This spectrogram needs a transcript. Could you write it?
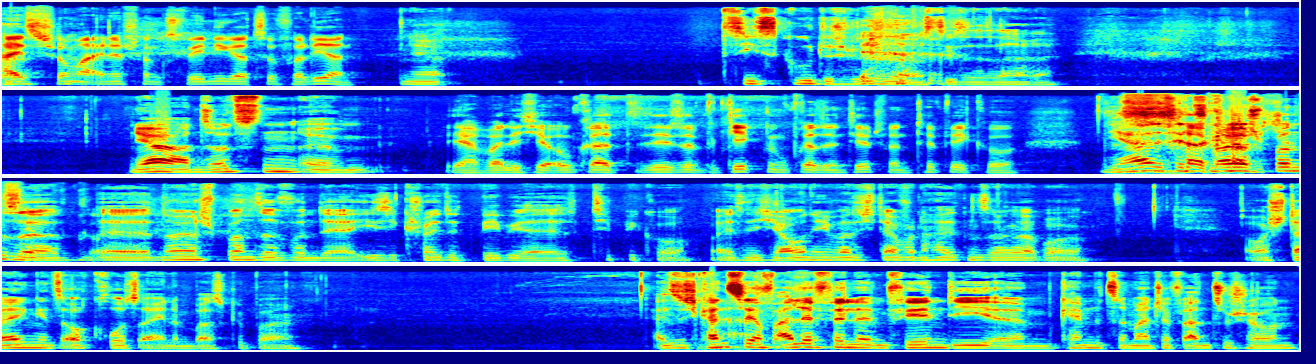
heißt schon mal eine Chance weniger zu verlieren. Ja. Ziehst gute Schlüsse aus dieser Sache. Ja, ansonsten. Ähm, ja, weil ich hier auch gerade diese Begegnung präsentiert von Tipico. Das ja, ist jetzt neuer Sponsor. Äh, neuer Sponsor von der Easy Credit BBL Tipico. Weiß ich auch nicht, was ich davon halten soll, aber, aber steigen jetzt auch groß ein im Basketball. Also ich kann es ja, dir auf alle Fälle empfehlen, die ähm, Chemnitzer Mannschaft anzuschauen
